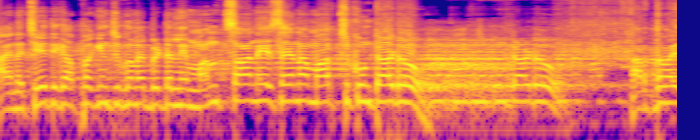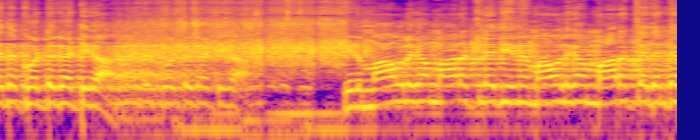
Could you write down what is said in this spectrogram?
ఆయన చేతికి అప్పగించుకున్న బిడ్డల్ని మంచానేసైనా మార్చుకుంటాడు. అర్థమైతే కొట్టు గట్టిగా. కొట్టు గట్టిగా. వీడు మామూలుగా మారట్లేదు ఈమె మామూలుగా మారట్లేదు అంటే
